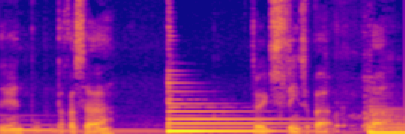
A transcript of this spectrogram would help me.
Then, pupunta ka sa 3rd string sa pa. Pam,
